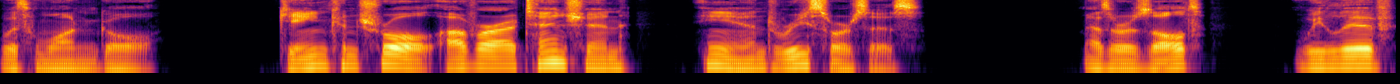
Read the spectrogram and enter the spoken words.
with one goal gain control of our attention and resources. As a result, we live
